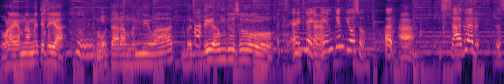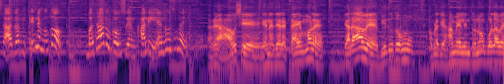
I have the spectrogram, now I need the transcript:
ધોળા એમ નામ નથી થયા. હું તારા મનની વાત બધી સમજુ છું. એટલે એમ કેમ કયો છો? હા. સાગર સાગર એટલે હું તો બધાનું કહું છું એમ ખાલી એનું જ નહીં. અરે આવશે એને જ્યારે ટાઈમ મળે ત્યારે આવે. બીજું તો હું આપણે કે સામે લઈને તો ન બોલાવે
